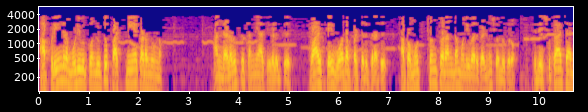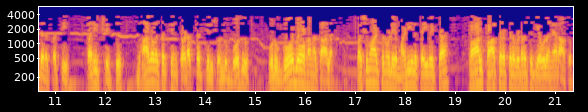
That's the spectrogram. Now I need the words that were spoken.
அப்படிங்கிற முடிவுக்கு வந்துட்டு பட்னியே கடந்துடணும். அந்த அளவுக்கு சன்னியாசிகளுக்கு வாழ்க்கை ஓதப்பட்டிருக்கிறது. அப்ப முற்றும் துறந்த முனிவர்கள்னு சொல்லுகிறோம். இதை சுகாச்சாரியரை பத்தி பரீட்சித்து பாகவதத்தின் தொடக்கத்தில் சொல்லும் போது ஒரு கோதோகன காலம். பசுமாட்டினுடைய மடியில கை வைத்தா பால் பாத்திரத்துல விடுறதுக்கு எவ்வளவு நேரம் ஆகும்?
